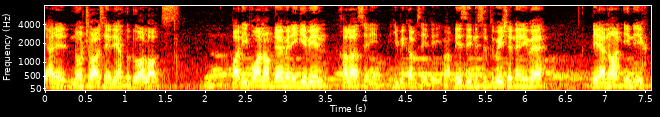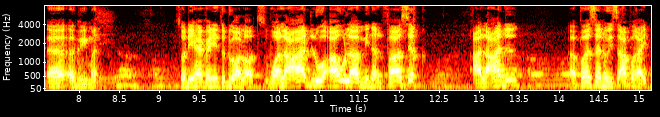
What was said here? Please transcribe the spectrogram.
And no choice and they have to draw lots. But if one of them he give in, khalas, he, he becomes the Imam. This is in a situation anywhere, they are not in uh, agreement. So they have any to draw lots. Wala adlu awla min al fasiq. Al adl, a person who is upright,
